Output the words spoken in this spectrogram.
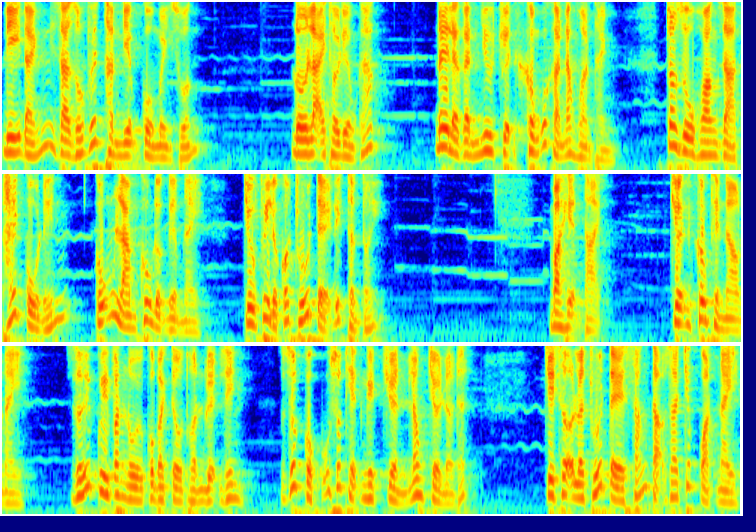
Đi đánh ra dấu vết thần niệm của mình xuống. Đổi lại thời điểm khác, Đây là gần như chuyện không có khả năng hoàn thành. Cho dù hoàng giả thái cổ đến, Cũng làm không được điểm này, Trừ phi là có chúa tể đích thần tới. Mà hiện tại, Chuyện không thể nào này Giới quy văn nồi của Bạch Tiểu Thuần luyện linh, Rốt cuộc cũng xuất hiện nghịch chuyển long trời lở đất. Chỉ sợ là chúa tể sáng tạo ra chiếc quạt này,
